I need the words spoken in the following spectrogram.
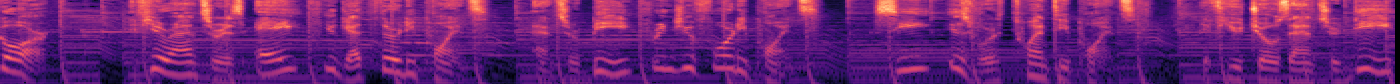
Score. If your answer is A, you get 30 points. Answer B brings you 40 points. C is worth 20 points. If you chose answer D,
